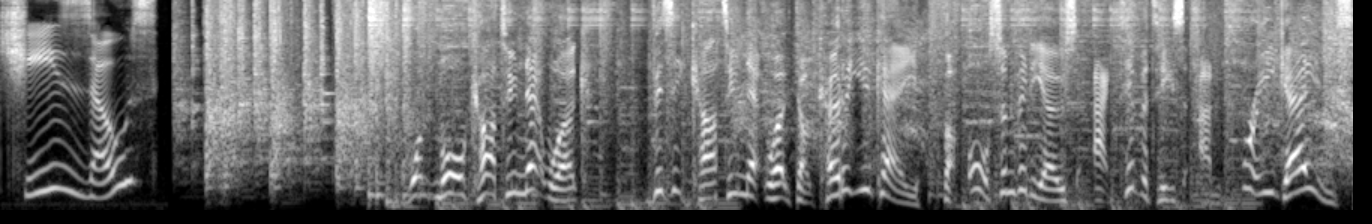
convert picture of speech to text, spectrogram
Cheezos? Want more Cartoon Network? Visit cartoonnetwork.co.uk for awesome videos, activities, and free games.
